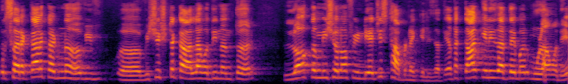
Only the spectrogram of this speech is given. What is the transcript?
तर सरकारकडनं वि- विशिष्ट कालावधीनंतर लॉ कमिशन ऑफ इंडियाची स्थापना केली जाते. आता का केली जाते बरं मुळामध्ये?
